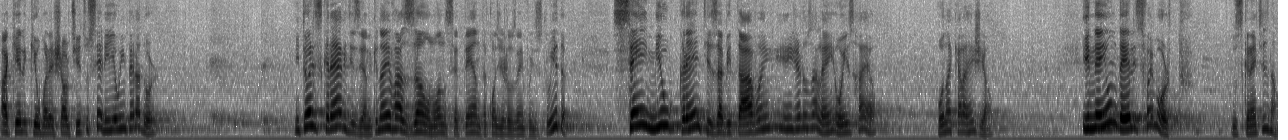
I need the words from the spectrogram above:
aquele que o Marechal Tito seria o imperador. Então ele escreve dizendo que na invasão no ano 70, quando Jerusalém foi destruída, 100 mil crentes habitavam em Jerusalém ou em Israel, ou naquela região. E nenhum deles foi morto. Os crentes não.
